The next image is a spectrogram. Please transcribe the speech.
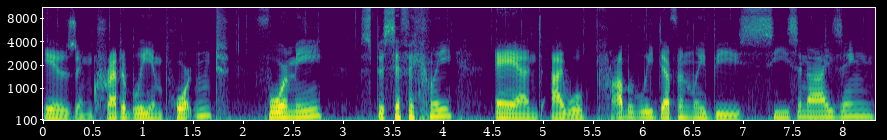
is incredibly important for me specifically, and I will probably definitely be seasonizing,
